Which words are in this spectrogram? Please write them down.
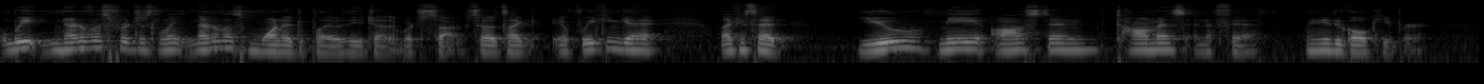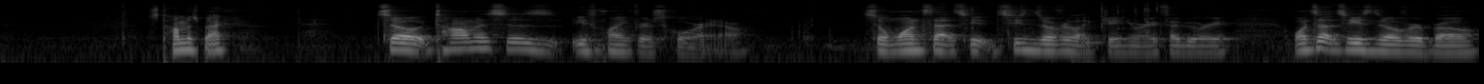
We none of us were just link, none of us wanted to play with each other, which sucked. So it's like if we can get, like I said, you, me, Austin, Thomas, and a fifth. We need a goalkeeper. Is Thomas back? So Thomas is he's playing for a school right now. So once that se- season's over, like January, February, once that season's over, bro,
